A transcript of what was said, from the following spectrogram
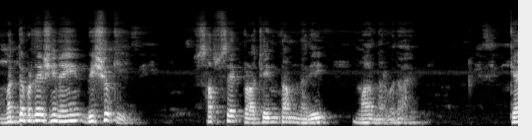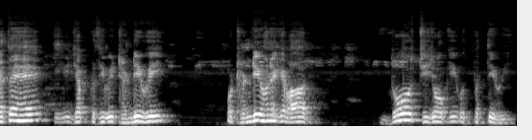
मध्य प्रदेश ही नहीं, विश्व की सबसे प्राचीनतम नदी माँ नर्मदा है। कहते हैं कि जब पृथ्वी ठंडी हुई, और ठंडी होने के बाद दो चीज़ों की उत्पत्ति हुई।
